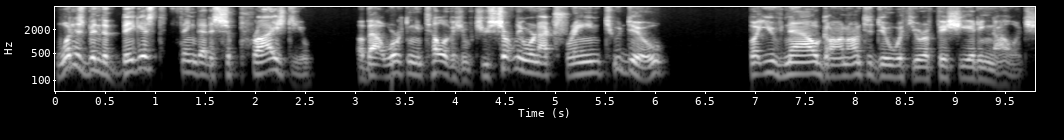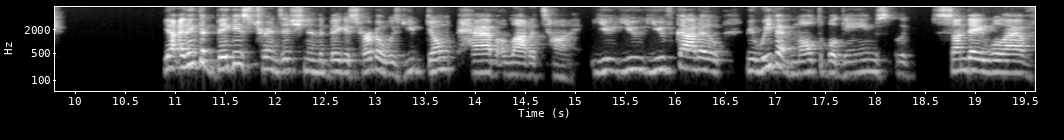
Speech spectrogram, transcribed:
What has been the biggest thing that has surprised you about working in television, which you certainly were not trained to do, but you've now gone on to do with your officiating knowledge? Yeah, I think the biggest transition and the biggest hurdle was you don't have a lot of time. You you you've got to. I mean, we've had multiple games. Like Sunday, we'll have.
